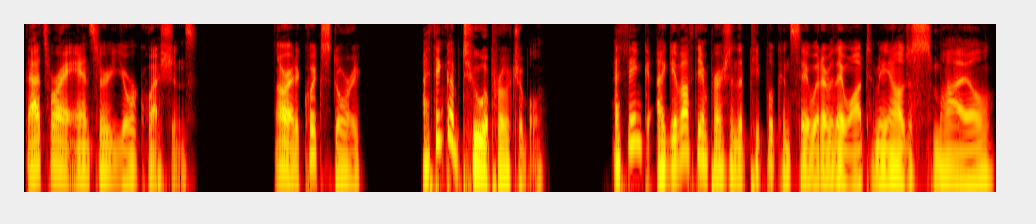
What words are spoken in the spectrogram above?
That's where I answer your questions. All right, a quick story. I think I'm too approachable. I think I give off the impression that people can say whatever they want to me and I'll just smile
